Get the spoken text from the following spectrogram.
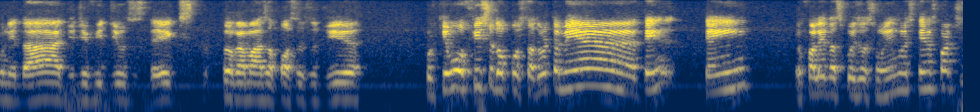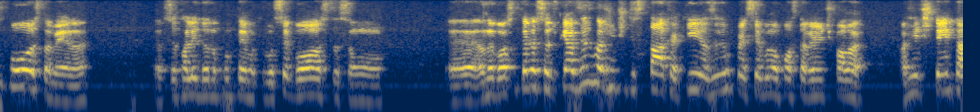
unidade, dividir os stakes, programar as apostas do dia. Porque o ofício do apostador também é, tem, tem. Eu falei das coisas ruins, mas tem as partes boas também, né? Você está lidando com um tema que você gosta, são. É, é um negócio interessante, porque às vezes a gente destaca aqui, às vezes eu percebo no apostador, a gente fala, a gente tenta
